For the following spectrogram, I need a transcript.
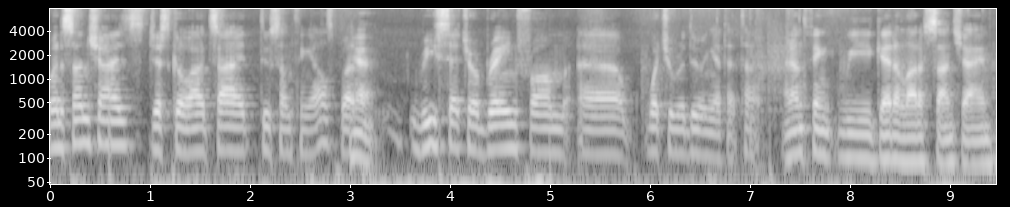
when the sun shines, just go outside, do something else, but yeah, reset your brain from uh, what you were doing at that time. I don't think we get a lot of sunshine.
